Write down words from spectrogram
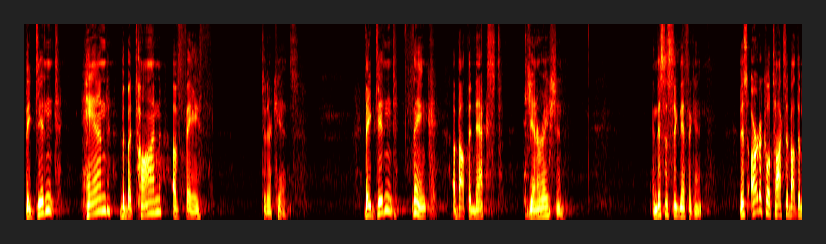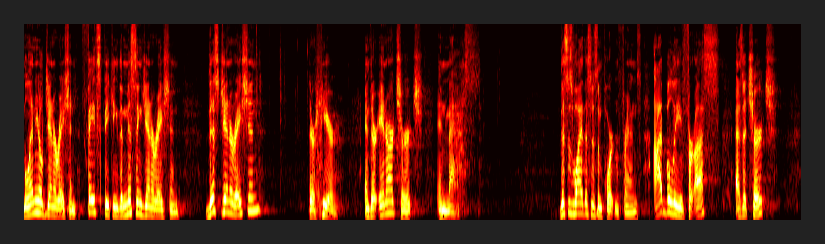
they didn't hand the baton of faith to their kids. They didn't think about the next generation. And this is significant this article talks about the millennial generation, faith speaking, the missing generation. This generation, they're here and they're in our church in mass. This is why this is important, friends. I believe for us as a church,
